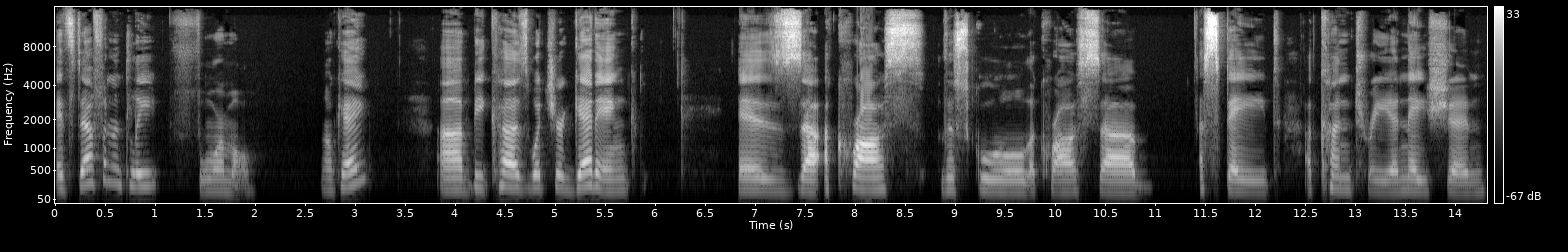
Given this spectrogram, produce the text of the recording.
It's definitely formal. Okay? Uh, because what you're getting is uh, across the school, across uh, a state, a country, a nation.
